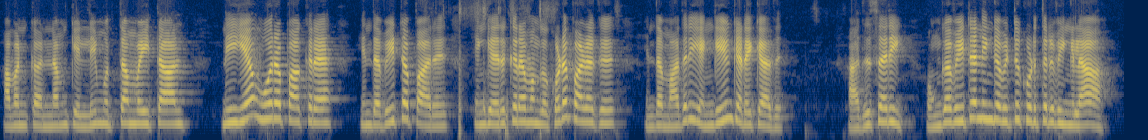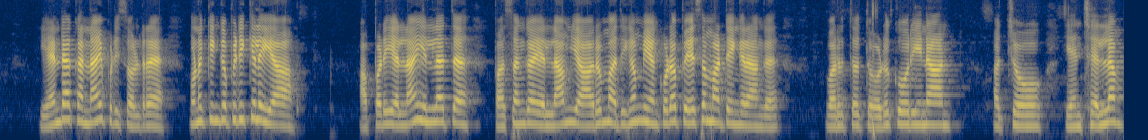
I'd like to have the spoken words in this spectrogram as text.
அவன் கண்ணம் கிள்ளி முத்தம் வைத்தாள். நீ ஏன் ஊரை பார்க்குற இந்த வீட்டை பாரு. இங்க இருக்கிறவங்க கூட பழகு. இந்த மாதிரி எங்கேயும் கிடைக்காது. அது சரி. உங்க வீட்டை நீங்க விட்டு கொடுத்துருவீங்களா? ஏண்டா கண்ணா இப்படி சொல்ற? உனக்கு இங்க பிடிக்கலையா? அப்படியெல்லாம் இல்லத்த பசங்க எல்லாம் யாரும் அதிகம் என் கூட பேச மாட்டேங்கிறாங்க. வருத்தத்தோடு கூறினான். அச்சோ என் செல்லம்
